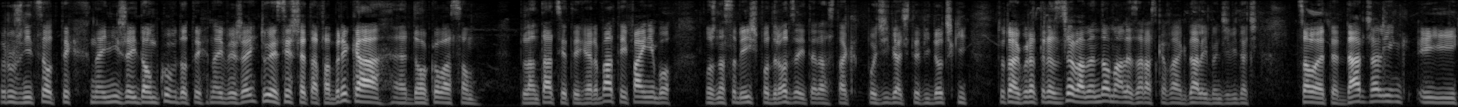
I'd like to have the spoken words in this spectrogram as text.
różnicy od tych najniżej domków do tych najwyżej. Tu jest jeszcze ta fabryka, e, dookoła są plantacje tej herbaty i fajnie, bo można sobie iść po drodze i teraz tak podziwiać te widoczki. Tutaj akurat teraz drzewa będą, ale zaraz kawałek dalej będzie widać całe te Darjeeling i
